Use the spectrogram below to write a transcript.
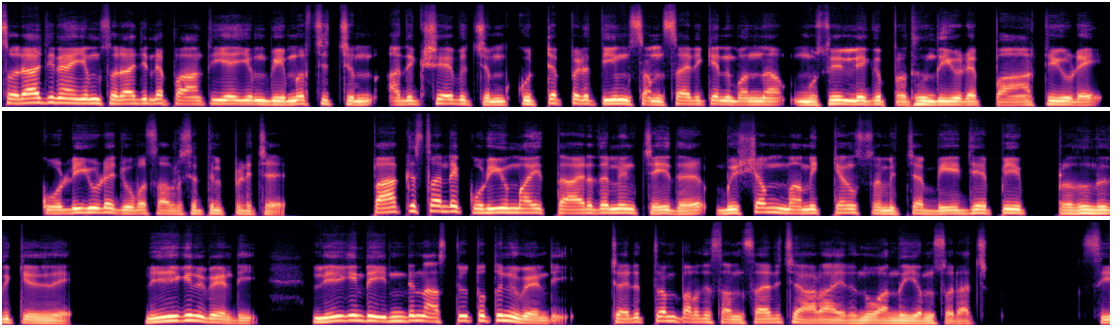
സ്വരാജിനെയും സ്വരാജിന്റെ പാർട്ടിയെയും വിമർശിച്ചും അധിക്ഷേപിച്ചും കുറ്റപ്പെടുത്തിയും സംസാരിക്കാൻ വന്ന മുസ്ലിം ലീഗ് പ്രതിനിധിയുടെ പാർട്ടിയുടെ കൊടിയുടെ രൂപസാദൃശ്യത്തിൽ പിടിച്ച് പാകിസ്ഥാന്റെ കൊടിയുമായി താരതമ്യം ചെയ്ത് വിഷം വമിക്കാൻ ശ്രമിച്ച ബി ജെ പി പ്രതിനിധിക്കെതിരെ ലീഗിനു വേണ്ടി ലീഗിന്റെ ഇന്ത്യൻ അസ്തിത്വത്തിനു വേണ്ടി ചരിത്രം പറഞ്ഞ് സംസാരിച്ച ആളായിരുന്നു അന്ന് എം സ്വരാജ്. സി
